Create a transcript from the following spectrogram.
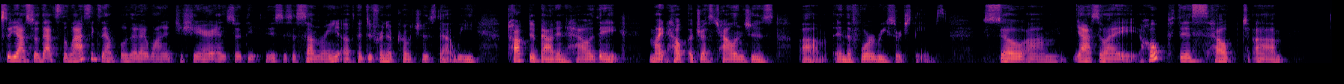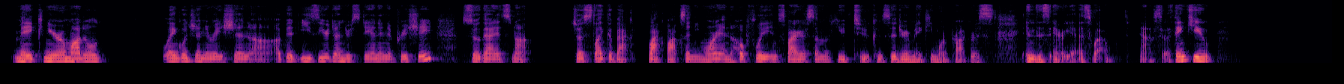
so yeah, so that's the last example that I wanted to share. And so th this is a summary of the different approaches that we talked about and how they might help address challenges um, in the four research themes. So um, yeah, so I hope this helped um, make neural model language generation uh, a bit easier to understand and appreciate so that it's not just like a back, black box anymore and hopefully inspire some of you to consider making more progress in this area as well. Yeah, so thank you.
